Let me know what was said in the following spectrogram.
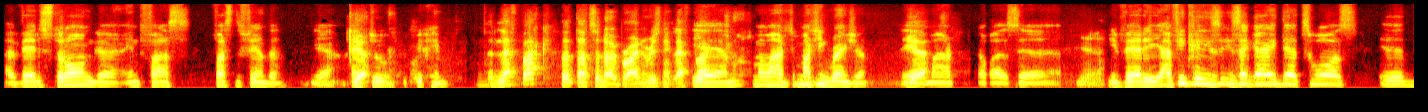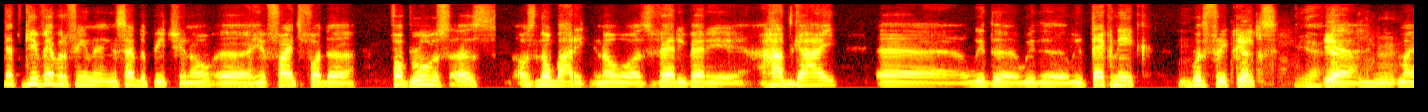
a very strong uh, and fast fast defender. Yeah, I Yeah. have to pick him. And left back, that, that's a no-brainer, isn't it? Left back. Yeah, Martin, Martin Grainger. Yeah, Yeah. Martin was uh, Yeah. very. I think he's, he's a guy that was uh, that give everything inside the pitch. You know, uh, he fight for the for Blues as as nobody. You know, was very very hard guy uh, with uh, with uh, with technique, good free Yeah. kicks. Yeah. Yeah. Yeah, Mhm. my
